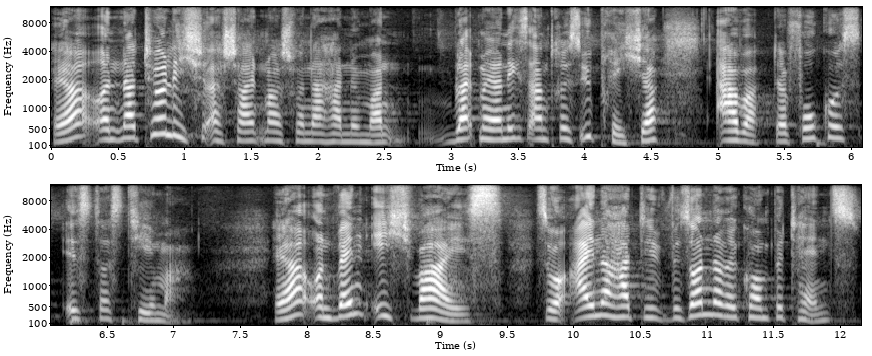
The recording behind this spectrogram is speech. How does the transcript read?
Ja, und natürlich erscheint manchmal eine Hannemann, bleibt mir ja nichts anderes übrig, ja. Aber der Fokus ist das Thema. Ja, und wenn ich weiß, so einer hat die besondere Kompetenz,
